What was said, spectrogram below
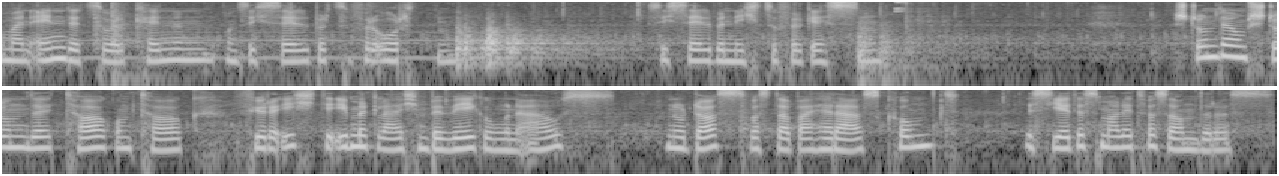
um ein Ende zu erkennen und sich selber zu verorten, sich selber nicht zu vergessen. Stunde um Stunde, Tag um Tag führe ich die immer gleichen Bewegungen aus nur das, was dabei herauskommt, ist jedes Mal etwas anderes.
